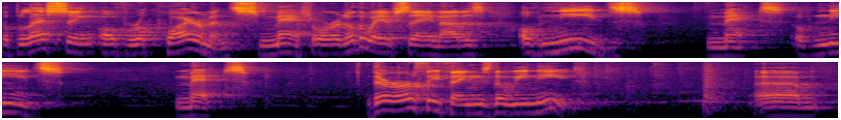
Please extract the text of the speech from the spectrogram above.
The blessing of requirements met, or another way of saying that is of needs met. Of needs met. There are earthly things that we need. Um,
